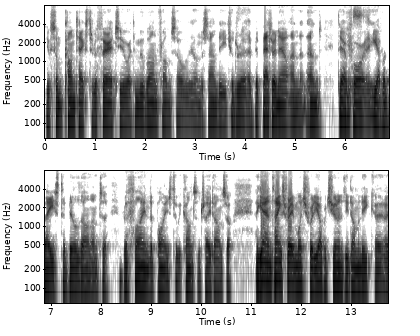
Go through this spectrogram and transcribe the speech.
you've some context to refer to or to move on from, so we understand each other a, a bit better now, and and therefore yes. you have a base to build on and to refine the points that we concentrate on. So, again, thanks very much for the opportunity, Dominique. I, I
